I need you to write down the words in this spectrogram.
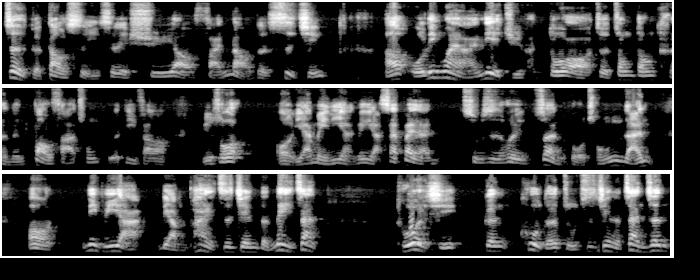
这个倒是以色列需要烦恼的事情。好，我另外还列举很多哦，这中东可能爆发冲突的地方哦，比如说哦，亚美尼亚跟亚塞拜然是不是会战火重燃？哦，利比亚两派之间的内战，土耳其跟库德族之间的战争。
